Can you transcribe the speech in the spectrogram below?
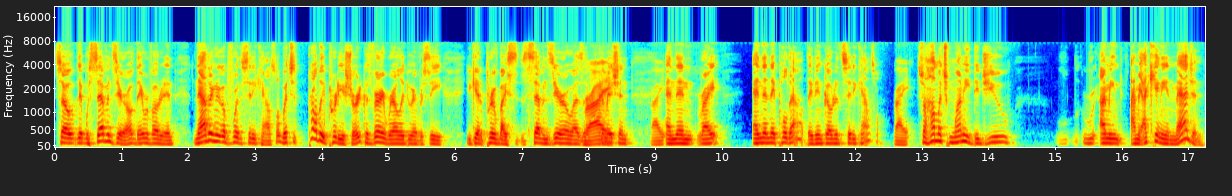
So it was 7-0. They were voted in. Now they're going to go before the city council, which is probably pretty assured because very rarely do we ever see you get approved by s- 7-0 as a Right. commission. Right. And then right, and then they pulled out. They didn't go to the city council. Right. So how much money did you? I mean, I mean, I can't even imagine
